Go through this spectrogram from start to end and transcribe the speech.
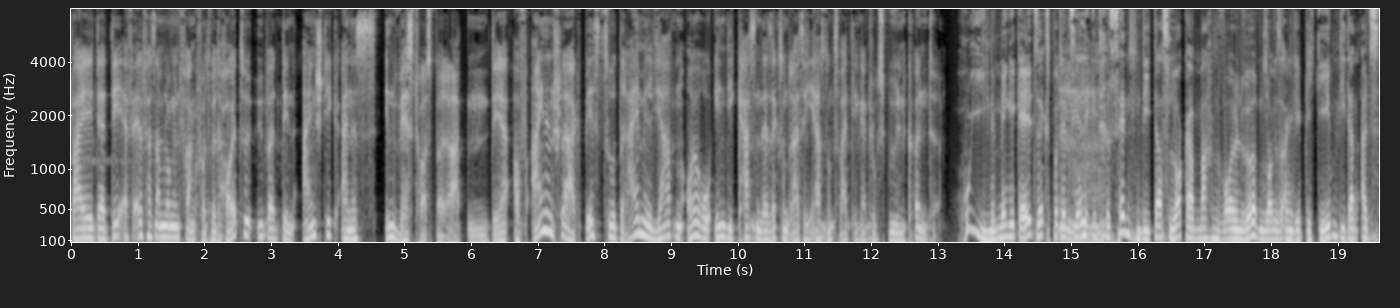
Bei der DFL-Versammlung in Frankfurt wird heute über den Einstieg eines Investors beraten, der auf einen Schlag bis zu drei Milliarden Euro in die Kassen der 36 Erst- und Zweitligaklubs spülen könnte. Hui, eine Menge Geld, sechs potenzielle Mhm. Interessenten, die das locker machen wollen würden, soll es angeblich geben, die dann als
